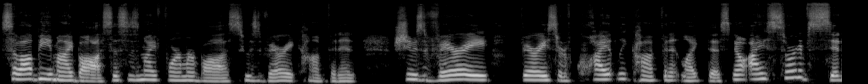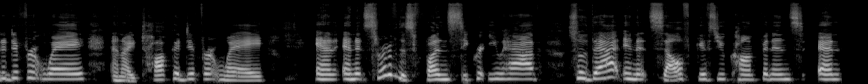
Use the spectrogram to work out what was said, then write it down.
so i'll be my boss. This is my former boss who's very confident. She was very very sort of quietly confident like this. Now i sort of sit a different way and i talk a different way and and it's sort of this fun secret you have so that in itself gives you confidence and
